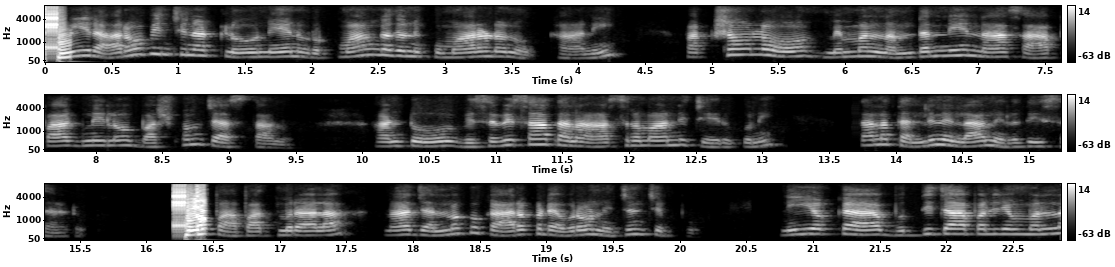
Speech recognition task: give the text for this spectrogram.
మీరు ఆరోపించినట్లు నేను రుక్మాంగదుని కుమారుడును. కానీ పక్షంలో మిమ్మల్ని అందరినీ నా శాపాగ్నిలో భస్మం చేస్తాను అంటూ విసవిస తన ఆశ్రమాన్ని చేరుకుని తన తల్లినిలా నిలదీశాడు. ఓ పాపాత్మురాలా నా జన్మకు కారకుడెవరో నిజం చెప్పు. నీ యొక్క బుద్ధి చాపల్యం వల్ల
